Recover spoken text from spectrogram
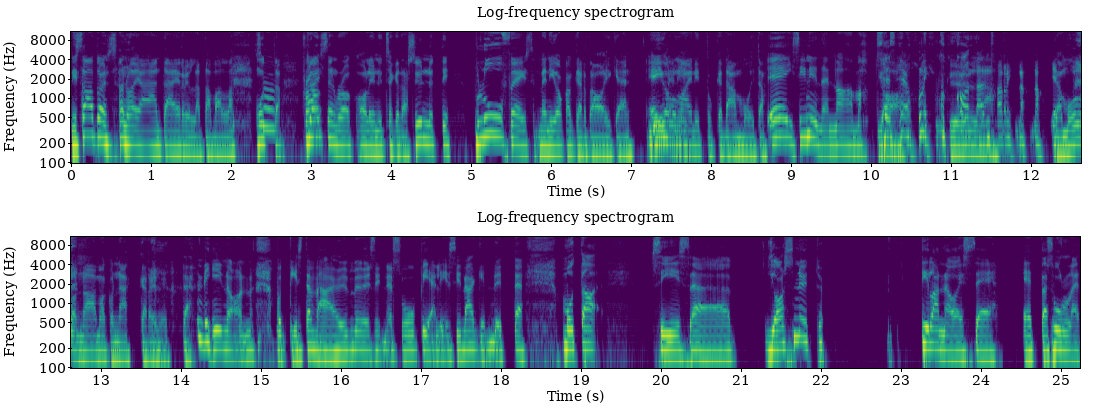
Niin saatoin sanoa ja ääntää erillä tavalla. Mutta and Rock oli nyt se, ketä synnytti. Blueface meni joka kerta oikein. Ei Niin ollut meni. mainittu ketään muita. Ei, sininen naama. Se, Joo, se oli koko kyllä. tämän tarinana. Ja mulla on naama kuin näkkäri nyt. niin on, mutta pistä vähän hymyä sinne suupieliin sinäkin nyt. Mutta siis äh, jos nyt tilanne olisi se, että sulle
